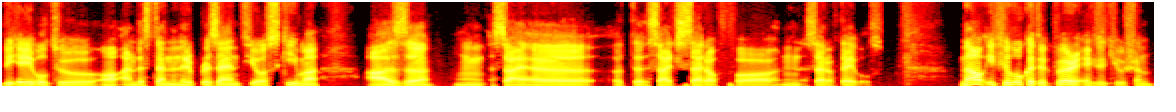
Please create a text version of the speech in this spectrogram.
be able to understand and represent your schema as a, mm, such set of uh, set of tables. Now, if you look at the query execution,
